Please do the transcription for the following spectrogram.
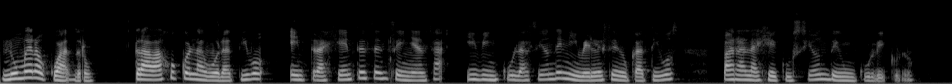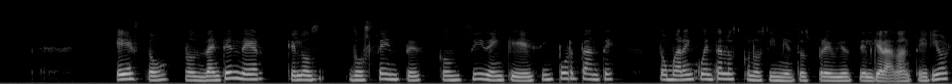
Número 4. Trabajo colaborativo entre agentes de enseñanza y vinculación de niveles educativos para la ejecución de un currículo. Esto nos da a entender que los docentes consideren que es importante tomar en cuenta los conocimientos previos del grado anterior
